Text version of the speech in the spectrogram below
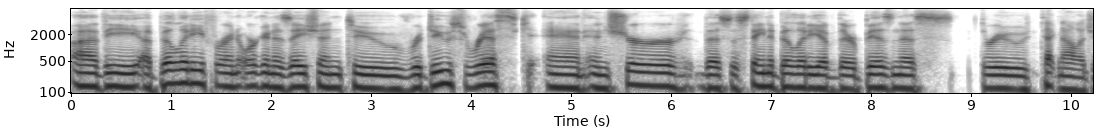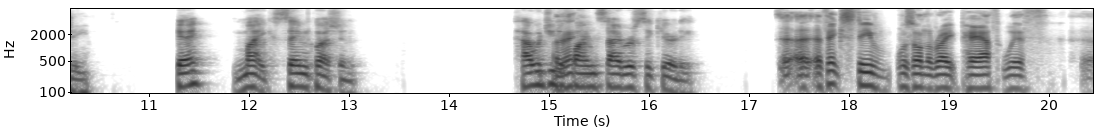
Uh, the ability for an organization to reduce risk and ensure the sustainability of their business through technology. Okay, Mike, same question. How would you think- define cybersecurity? I, I think Steve was on the right path with uh,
